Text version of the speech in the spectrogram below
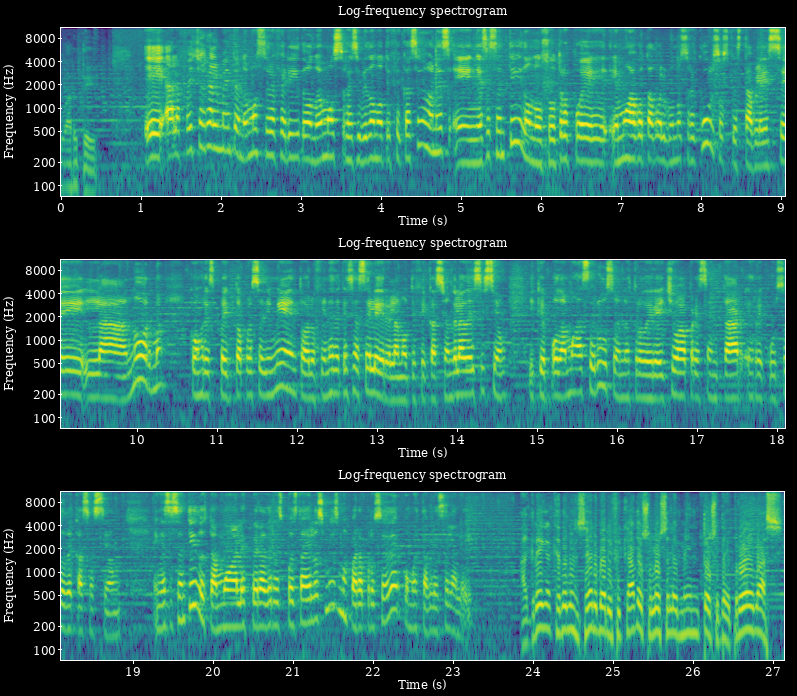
Duarte. Eh, a la fecha realmente no hemos referido, no hemos recibido notificaciones en ese sentido. Nosotros pues hemos agotado algunos recursos que establece la norma con respecto a procedimientos a los fines de que se acelere la notificación de la decisión y que podamos hacer uso de nuestro derecho a presentar el recurso de casación. En ese sentido estamos a la espera de respuesta de los mismos para proceder como establece la ley. Agrega que deben ser verificados los elementos de pruebas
